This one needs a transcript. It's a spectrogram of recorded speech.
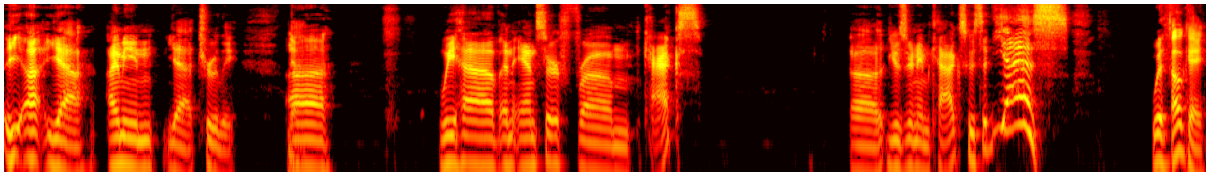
Yeah, yeah. I mean, yeah, truly. Uh we have an answer from Cax. Uh username Cax who said yes with Okay,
